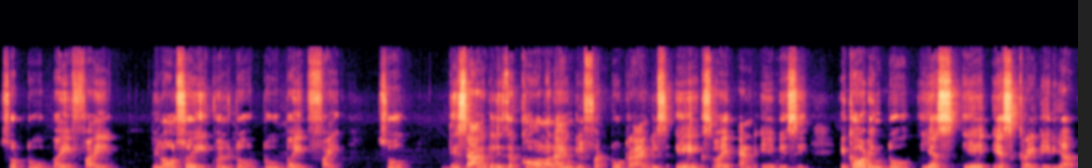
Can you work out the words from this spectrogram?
So 2 by 5 will also equal to 2 by 5. So this angle is a common angle for two triangles AXY and ABC. According to SAS criteria,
